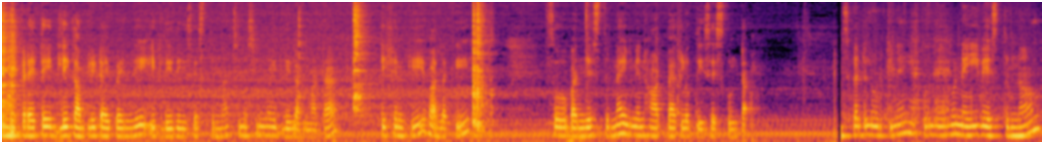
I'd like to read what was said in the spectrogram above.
అండ్ ఇక్కడైతే ఇడ్లీ కంప్లీట్ అయిపోయింది. ఇడ్లీ తీసేస్తున్నా. చిన్న చిన్న ఇడ్లీలు అనమాట టిఫిన్కి వాళ్ళకి. సో బంద్ చేస్తున్నా. ఇవి నేను హాట్ ప్యాక్లోకి తీసేసుకుంటా. గడ్డలు ఉడికినాయి ఇప్పుడు మేము నెయ్యి వేస్తున్నాం.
